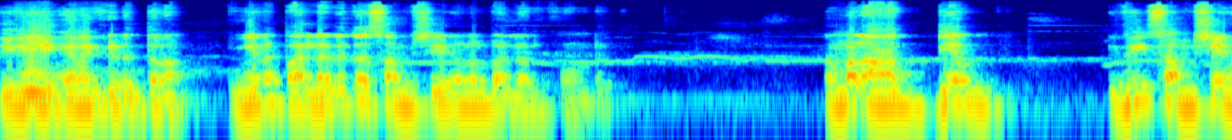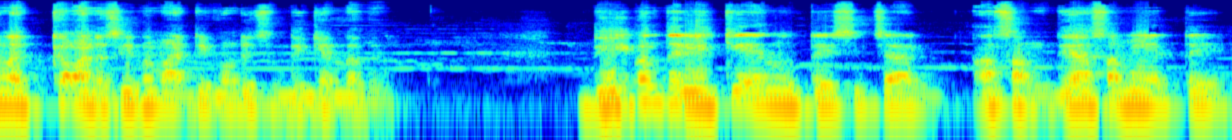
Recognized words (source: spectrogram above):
തിരി എങ്ങനെ കെടുത്തണം? ഇങ്ങനെ പലവിധ സംശയങ്ങളും പലർക്കും ഉണ്ട്. നമ്മൾ ആദ്യം ഈ സംശയങ്ങളൊക്കെ മനസ്സിൽ നിന്ന് മാറ്റിക്കൊണ്ട് ചിന്തിക്കേണ്ടത് ദീപം തെളിക്കുക എന്ന് ഉദ്ദേശിച്ചാൽ ആ സന്ധ്യാസമയത്തെ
